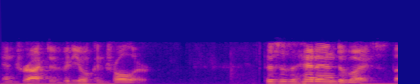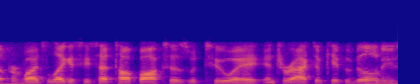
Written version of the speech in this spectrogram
Interactive Video Controller, this is a head-end device that provides legacy set-top boxes with two-way interactive capabilities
